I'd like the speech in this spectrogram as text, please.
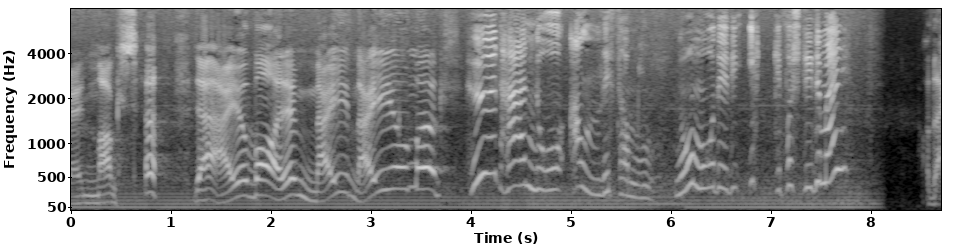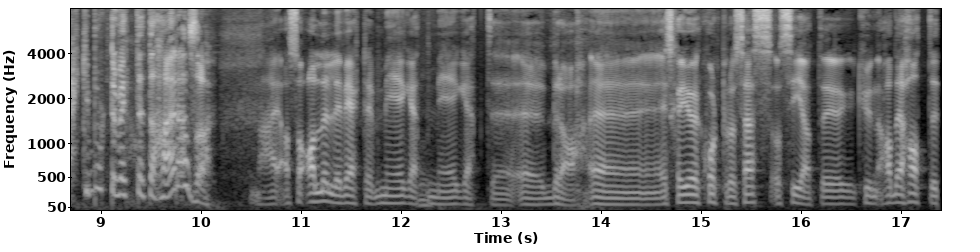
men Max, det er jo bare meg, meg og Max. Hør her nå, alle sammen. Nå må dere ikke forstyrre meg. Ja, det er ikke borte vekk, dette her, altså. Nei, altså alle leverte meget, meget uh, bra. Uh, jeg skal gjøre kort prosess og si at uh, kun, hadde jeg hatt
